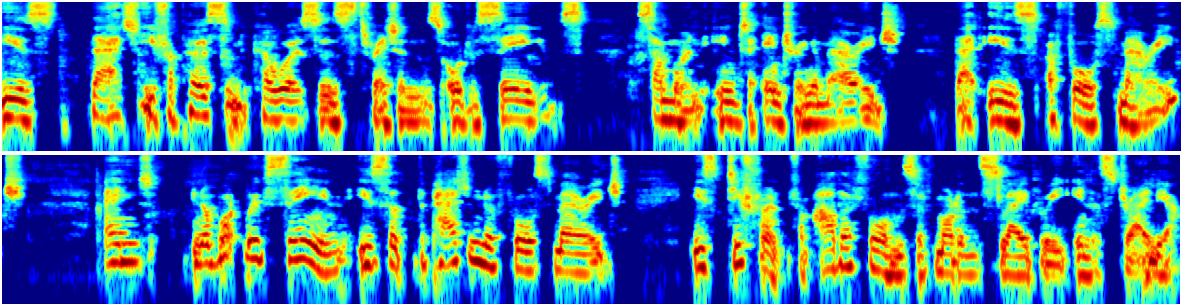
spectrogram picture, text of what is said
is that if a person coerces, threatens, or deceives someone into entering a marriage, that is a forced marriage. And you know what we've seen is that the pattern of forced marriage is different from other forms of modern slavery in Australia.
